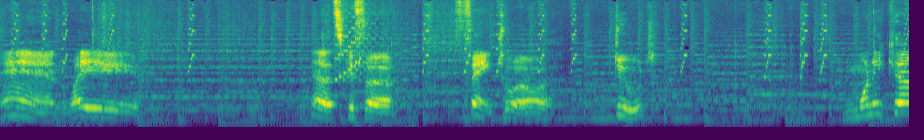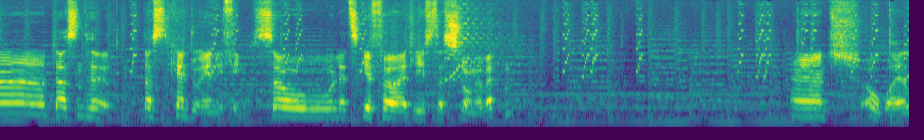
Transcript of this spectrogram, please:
Man, why... Yeah, let's give a thing to our dude. Monica doesn't uh, have, does can't do anything, so let's give her at least a stronger weapon. And oh well,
